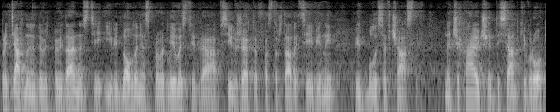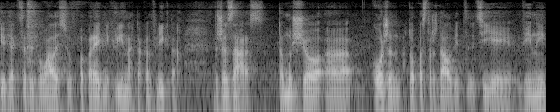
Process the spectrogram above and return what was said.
притягнення до відповідальності і відновлення справедливості для всіх жертв постраждалих цієї війни відбулося вчасно, не чекаючи десятків років, як це відбувалося в попередніх війнах та конфліктах, вже зараз, тому що е, кожен, хто постраждав від цієї війни,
